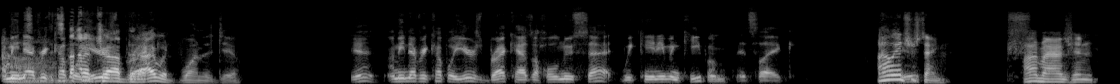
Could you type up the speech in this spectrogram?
I mean, every Uh, It's couple not of a job that I would want to do. Yeah, I mean, every couple of years, Breck has a whole new set. We can't even keep them. It's like, Oh, interesting. I imagine.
